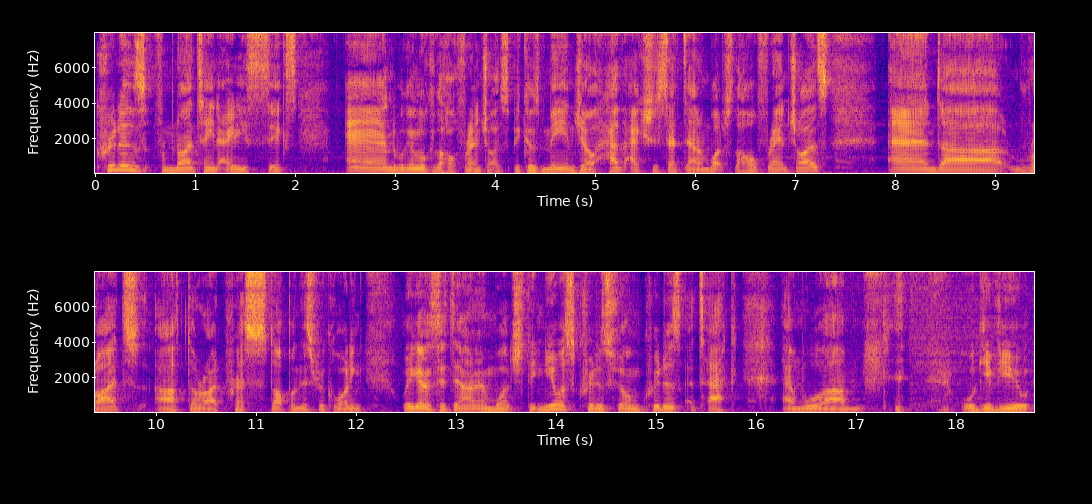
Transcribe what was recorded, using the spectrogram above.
Critters from 1986. And we're going to look at the whole franchise because me and Joe have actually sat down and watched the whole franchise. And uh, right after I press stop on this recording, we're going to sit down and watch the newest Critters film, Critters Attack, and we'll um, we'll give you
